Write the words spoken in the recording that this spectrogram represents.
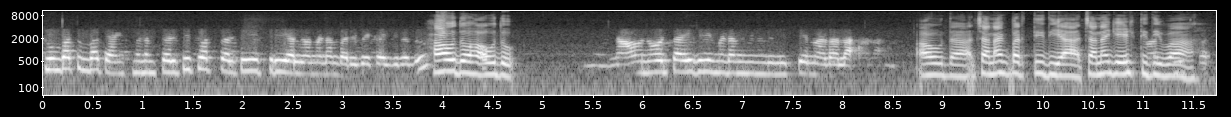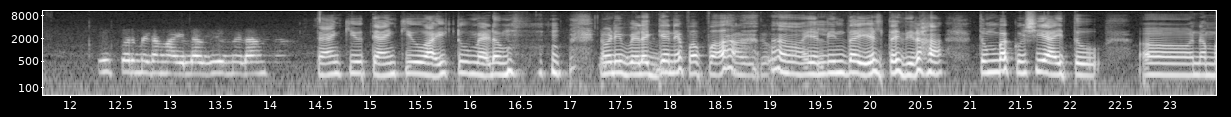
ತುಂಬಾ ತುಂಬಾ thanks madam. Thirty four thirty three ಅಲ್ವಾ ಮೇಡಮ್ ಬರಿಬೇಕಾಗಿರೋದು? ಹೌದು ಹೌದು. ನಾವು ನೋಡ್ತಾ ಇದೀವಿ ಮೇಡಮ್ ನಿಮ್ದು ನಿಶ್ಚಯ ಮಾಡಲ್ಲ. ಹೌದಾ? ಚೆನ್ನಾಗಿ ಬರ್ತಿದ್ಯಾ? ಚೆನ್ನಾಗಿ ಹೇಳ್ತಿದೀವಾ? Super madam I love you madam thank you thank you I too madam ನೋಡಿ ಬೆಳಗ್ಗೆನೆ ಪಾಪ. ಎಲ್ಲಿಂದ ಹೇಳ್ತಾ ಇದ್ದೀರಾ? ತುಂಬ ಖುಷಿ ಆಯಿತು. ನಮ್ಮ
